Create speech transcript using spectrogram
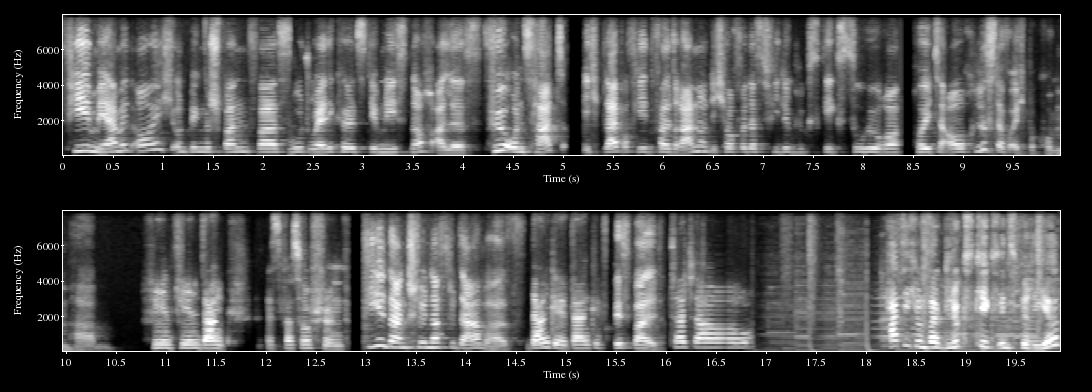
viel mehr mit euch und bin gespannt, was Root Radicals demnächst noch alles für uns hat. Ich bleibe auf jeden Fall dran und ich hoffe, dass viele Glückskeks-Zuhörer heute auch Lust auf euch bekommen haben. Vielen, vielen Dank. Es war so schön. Vielen Dank, schön, dass du da warst. Danke, danke. Bis bald. Ciao, ciao. Hat dich unser Glückskeks inspiriert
